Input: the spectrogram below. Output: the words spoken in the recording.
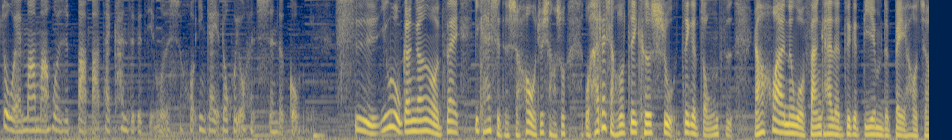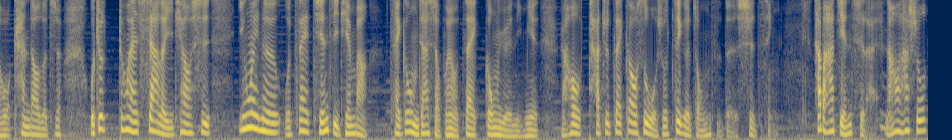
作为妈妈或者是爸爸在看这个节目的时候，应该也都会有很深的共鸣。是因为我刚刚我在一开始的时候，我就想说，我还在想说这棵树这个种子，然后后来呢，我翻开了这个 DM 的背后之后，我看到了之后，我就突然吓了一跳，是因为呢，我在前几天吧，才跟我们家小朋友在公园里面，然后他就在告诉我说这个种子的事情。他把它捡起来，然后他说：“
